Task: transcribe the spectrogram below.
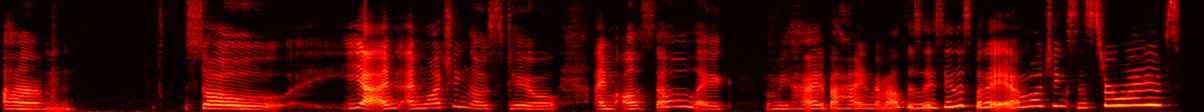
Um so yeah, I'm I'm watching those two. I'm also like let me hide behind my mouth as I say this, but I am watching Sister Wives,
